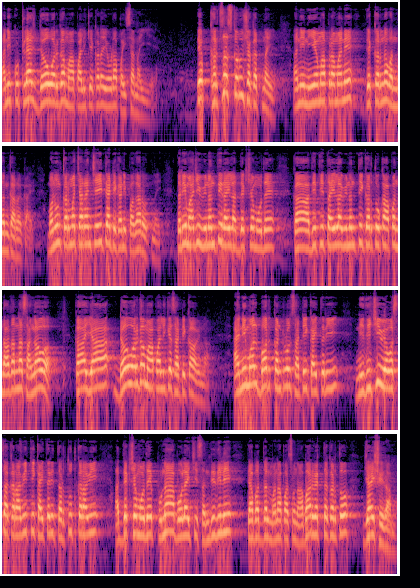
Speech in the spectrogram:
आणि कुठल्याच ड वर्ग महापालिकेकडे एवढा पैसा नाहीये. ते खर्चच करू शकत नाही. आणि नियमाप्रमाणे ते करणं बंधनकारक आहे. म्हणून कर्मचाऱ्यांचेही त्या ठिकाणी पगार होत नाही. तरी माझी विनंती राहील अध्यक्ष महोदय का आदिती ताईला विनंती करतो का आपण दादांना सांगावं? का या ड वर्ग महापालिकेसाठी का होईना? ॲनिमल बर्थ कंट्रोलसाठी काहीतरी निधीची व्यवस्था करावी ती काहीतरी तरतूद करावी अध्यक्ष महोदय पुन्हा बोलायची संधी दिली. त्याबद्दल मनापासून आभार व्यक्त करतो. जय श्रीराम.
